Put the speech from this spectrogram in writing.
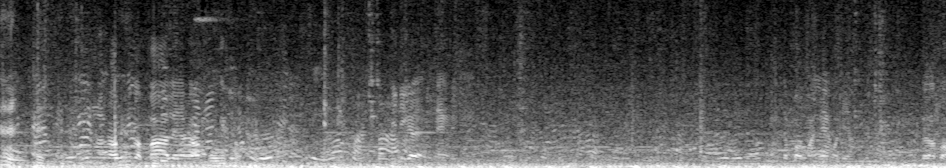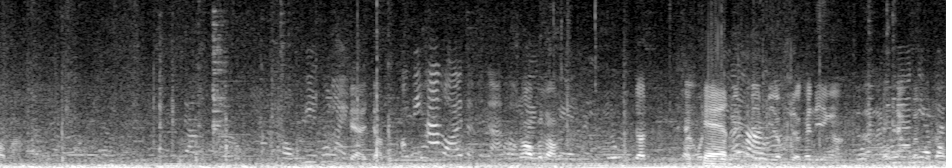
นะครับอุ้มกลับบ้านเลยนะครับสี่ร้อยกว่าบาทที่นี่ก็ได้แห้งเลยแต่บอกมาแห้งกว่านี้เวลาบอกมาของพี่เท่าไหร่แก่จัดของพี่ห้าร้อยแต่พี่จ๋าของชอบปะเราจะแข็งกว่านี้ไม่มีแล้วเหลือแค่นี้เองอะแข็งไปหมดเลย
